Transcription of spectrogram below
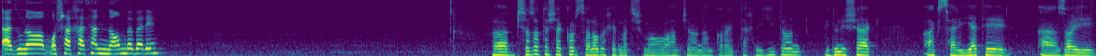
از اونا مشخصا نام ببرین؟ بسیار تشکر سلام خدمت شما و همچنان همکارای تکنیکیتان. بدون شک اکثریت اعضای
